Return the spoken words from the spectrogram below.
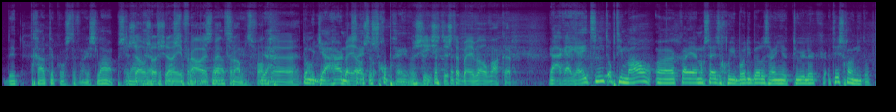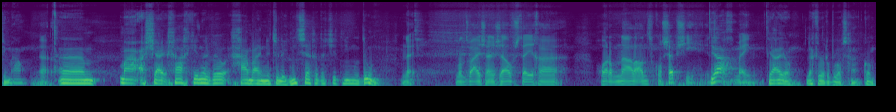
dit gaat ten koste van je slaap. En Slaap zelfs gaat als je dan je vrouw uit bed trapt, van, Ja, eh, dan moet je haar nog steeds een schop geven. Precies, dus dan ben je wel wakker. Ja, kijk, het is niet optimaal. Eh, kan jij nog steeds een goede bodybuilder zijn? Natuurlijk. Het is gewoon niet optimaal. Ja. Ehm, maar als jij graag kinderen wil, gaan wij natuurlijk niet zeggen dat je het niet moet doen. Nee, want wij zijn zelfs tegen hormonale anticonceptie in het Ja. algemeen. Ja joh, lekker erop losgaan. Kom.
